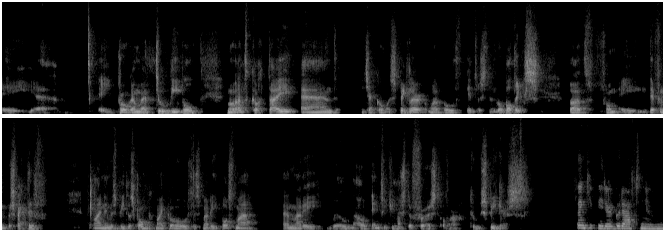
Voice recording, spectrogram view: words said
a, uh, a program with two people, Murat Kirtay and Giacomo Spigler, who are both interested in robotics, but from a different perspective. My name is Pieter Spronck. My co-host is Marie Postma, and Marie will now introduce the first of our two speakers. Thank you, Pieter. Good afternoon.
